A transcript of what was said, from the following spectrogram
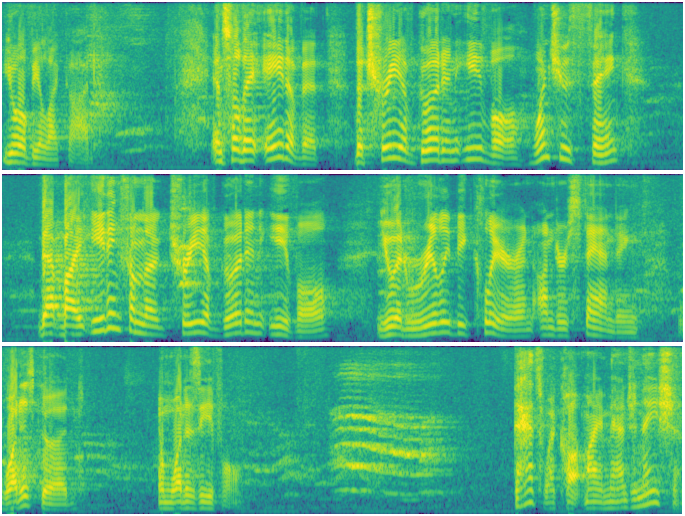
You will be like God. And so they ate of it, the tree of good and evil. Wouldn't you think that by eating from the tree of good and evil, you would really be clear in understanding what is good and what is evil? That's what caught my imagination.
